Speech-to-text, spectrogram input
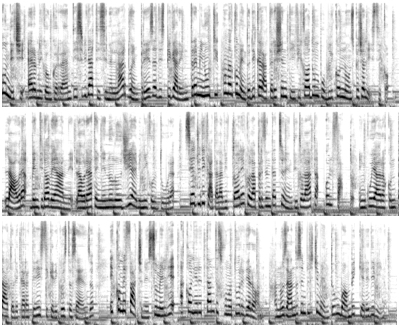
11 erano i concorrenti sfidatisi nell'ardua impresa di spiegare in 3 minuti un argomento di carattere scientifico ad un pubblico non specialistico. Laura, 29 anni, laureata in enologia e vinicoltura, si è aggiudicata la vittoria con la presentazione intitolata Olfatto, in cui ha raccontato le caratteristiche di questo senso e come facciano i sommelier a cogliere tante sfumature di aromi, annusando semplicemente un buon bicchiere di vino.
